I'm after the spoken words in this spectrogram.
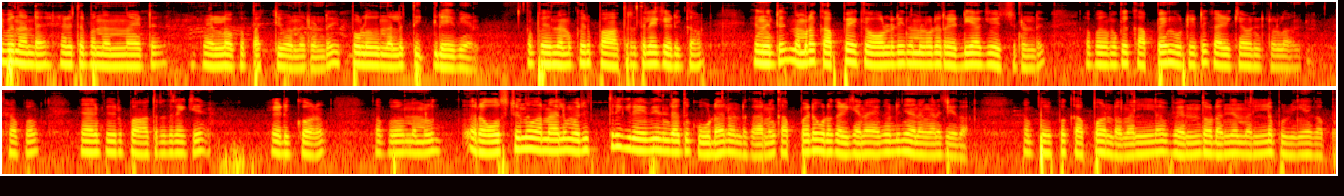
ഇപ്പം നണ്ട എടുത്തപ്പോൾ നന്നായിട്ട് വെള്ളമൊക്കെ പറ്റി വന്നിട്ടുണ്ട്. ഇപ്പോൾ ഉള്ളത് നല്ല തിക്ക് ഗ്രേവിയാണ്. അപ്പോൾ നമുക്കൊരു പാത്രത്തിലേക്ക് എടുക്കാം. എന്നിട്ട് നമ്മുടെ കപ്പയൊക്കെ ഓൾറെഡി നമ്മളിവിടെ റെഡിയാക്കി വെച്ചിട്ടുണ്ട്. അപ്പോൾ നമുക്ക് കപ്പയും കൂട്ടിയിട്ട് കഴിക്കാൻ വേണ്ടിയിട്ടുള്ളതാണ്. അപ്പോൾ ഞാനിപ്പോൾ ഒരു പാത്രത്തിലേക്ക് എടുക്കുവാണ്. അപ്പോൾ നമ്മൾ റോസ്റ്റ് എന്ന് പറഞ്ഞാലും ഒരിത്തിരി ഗ്രേവി ഇതിന്റെ അകത്ത് കൂടാനുണ്ട്. കാരണം കപ്പയുടെ കൂടെ കഴിക്കാനായതുകൊണ്ട് ഞാൻ അങ്ങനെ ചെയ്തതാണ് അപ്പോൾ ഇപ്പോൾ കപ്പ ഉണ്ടോ നല്ല വെന്തുടഞ്ഞ നല്ല പുഴുങ്ങിയ കപ്പ.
